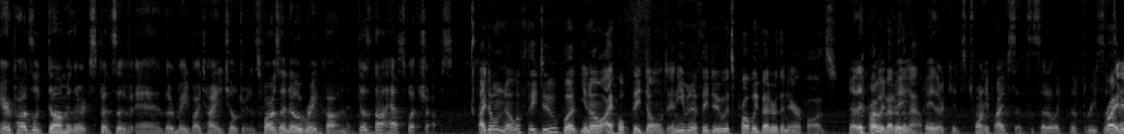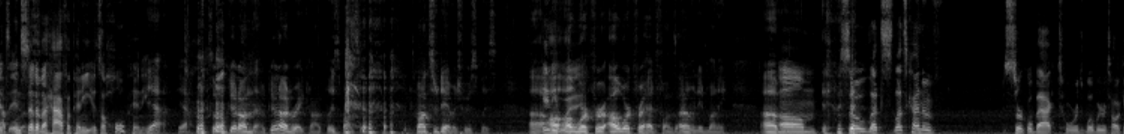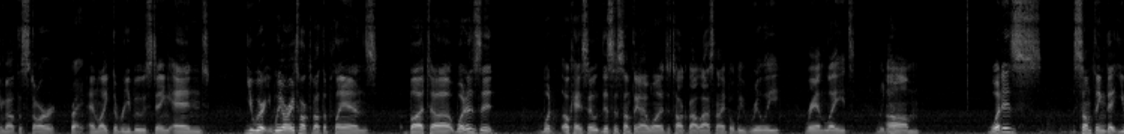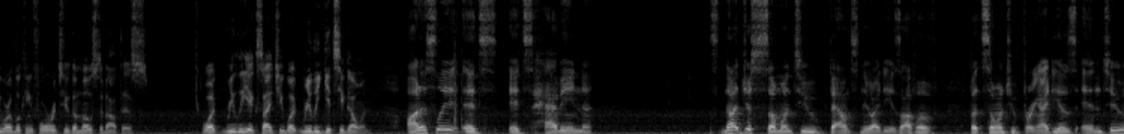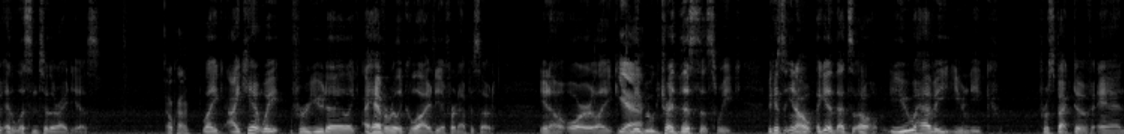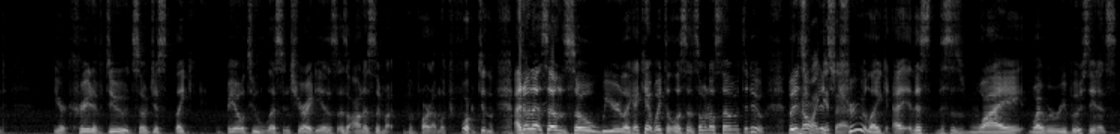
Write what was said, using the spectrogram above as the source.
AirPods look dumb and they're expensive and they're made by tiny children. As far as I know, Raycon does not have sweatshops. I don't know if they do, but you know, I hope they don't. And even if they do, it's probably better than AirPods. Yeah, they probably, probably better pay, than Apple. Pay their kids twenty five cents instead of like the three cents. Right. It's instead of a half a penny, it's a whole penny. Yeah, yeah. So good on them. Good on Raycon. Please sponsor. sponsor Damage Boost, please. Uh, anyway. I'll, I'll, work for I'll work for headphones. I don't need money. Um, um so let's let's kind of circle back towards what we were talking about at the start, right? And like the reboosting, and you were we already talked about the plans, but uh, what is it? What okay? So this is something I wanted to talk about last night, but we really ran late. We did. Um, what is something that you are looking forward to the most about this? What really excites you? What really gets you going? honestly, it's it's having it's not just someone to bounce new ideas off of, but someone to bring ideas into and listen to their ideas. Okay. Like I can't wait for you to like I have a really cool idea for an episode. You know, or like yeah. maybe we could try this this week. Because, you know, again, that's a you have a unique perspective and you're a creative dude, so just like be able to listen to your ideas is honestly my, the part I'm looking forward to. I know that sounds so weird. Like I can't wait to listen to someone else tell me what to do. But it's, no, it's true. Like I, this, this is why why we're reboosting. It's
